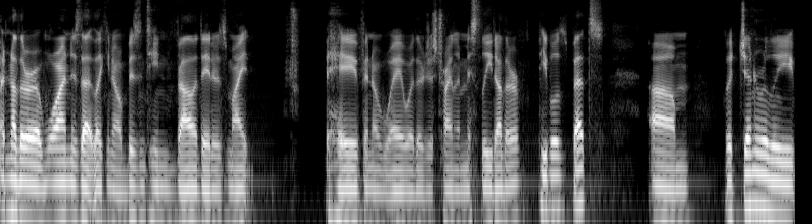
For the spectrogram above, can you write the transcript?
another one is that like you know Byzantine validators might behave in a way where they're just trying to mislead other people's bets. Um, but generally,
